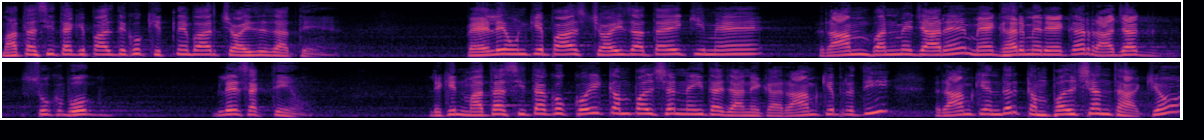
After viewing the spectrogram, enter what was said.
माता सीता के पास देखो कितने बार चॉइसेस आते हैं। पहले उनके पास चॉइस आता है कि मैं राम वन में जा रहे हैं, मैं घर में रहकर राजा सुख भोग ले सकती हूँ। लेकिन माता सीता को कोई कंपल्शन नहीं था जाने का। राम के प्रति, राम के अंदर कंपल्शन था। क्यों?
